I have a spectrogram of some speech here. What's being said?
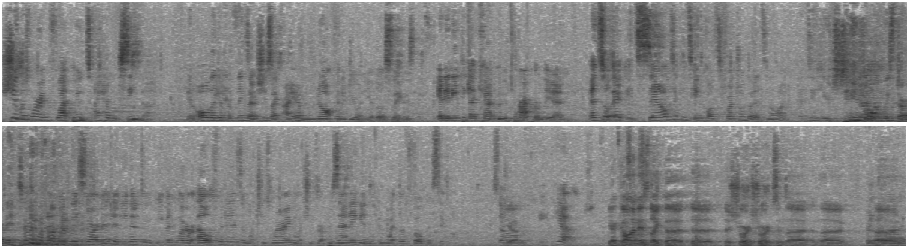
She was wearing flat boots. I hadn't seen that in all the different things. that She's like, I am not going to do any of those things, and anything I can't move properly in. And so it, it sounds like it's inconsequential, but it's not. It's a huge change from when we started. from when we started, and even even what her outfit is, and what she's wearing, and what she's representing, and, and what they're focusing on. So yeah, Yeah, gone is like the, the, the short shorts and the and the uh,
